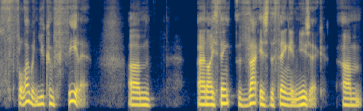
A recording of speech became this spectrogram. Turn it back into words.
flowing. You can feel it. Um, and I think that is the thing in music. Um,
